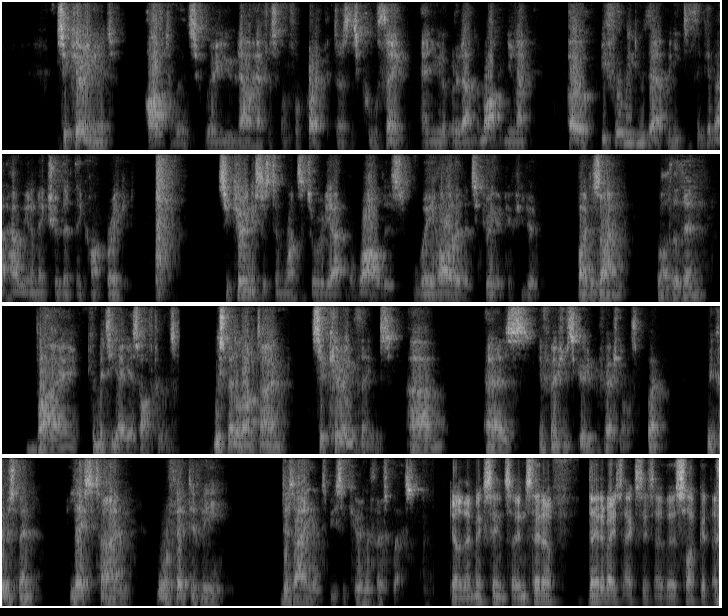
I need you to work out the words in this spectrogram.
securing it afterwards, where you now have this wonderful product that does this cool thing, and you're going to put it out in the market, and you're like, oh, before we do that, we need to think about how we're going to make sure that they can't break it. Securing a system once it's already out in the wild is way harder than securing it if you do it by design rather than by committee, I guess, afterwards. We spend a lot of time securing things um, as information security professionals, but we could have spent less time more effectively designing it to be secure in the first place. Yeah, that makes sense. So instead of database access over a socket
